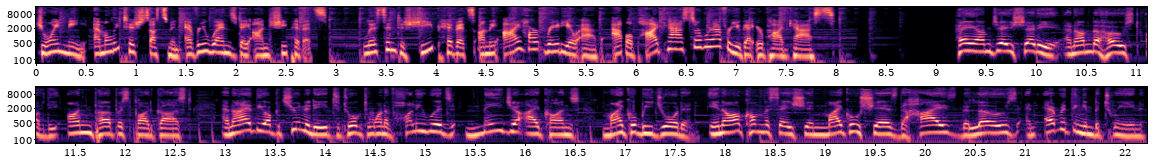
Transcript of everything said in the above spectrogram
Join me, Emily Tisch Sussman, every Wednesday on She Pivots. Listen to She Pivots on the iHeartRadio app, Apple Podcasts, or wherever you get your podcasts. Hey, I'm Jay Shetty, and I'm the host of the On Purpose podcast. And I had the opportunity to talk to one of Hollywood's major icons, Michael B. Jordan. In our conversation, Michael shares the highs, the lows, and everything in between,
